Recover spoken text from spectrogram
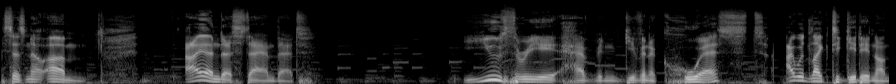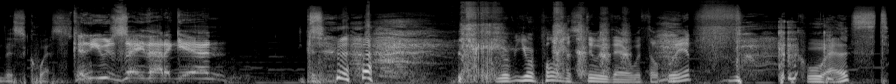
says, "Now, um, I understand that you three have been given a quest. I would like to get in on this quest. Can you say that again? You were, you were pulling a Stewie there with the whip. quest?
